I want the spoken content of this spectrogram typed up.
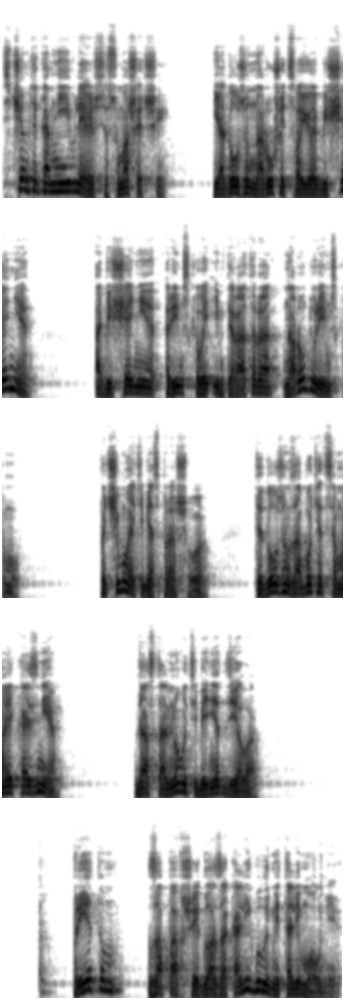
«С чем ты ко мне являешься, сумасшедший? Я должен нарушить свое обещание? Обещание римского императора народу римскому?» Почему я тебя спрашиваю? Ты должен заботиться о моей казне. До остального тебе нет дела. При этом запавшие глаза Калигулы метали молнии.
